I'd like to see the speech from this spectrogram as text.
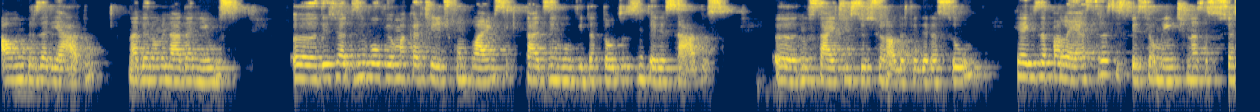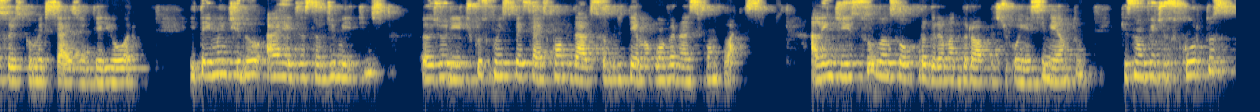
ao empresariado, na denominada News. Uh, já desenvolveu uma cartilha de compliance que está desenvolvida a todos os interessados uh, no site institucional da Federação. Realiza palestras, especialmente nas associações comerciais do interior, e tem mantido a realização de meetings uh, jurídicos com especiais convidados sobre o tema governança e compliance. Além disso, lançou o programa Drops de Conhecimento, que são vídeos curtos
